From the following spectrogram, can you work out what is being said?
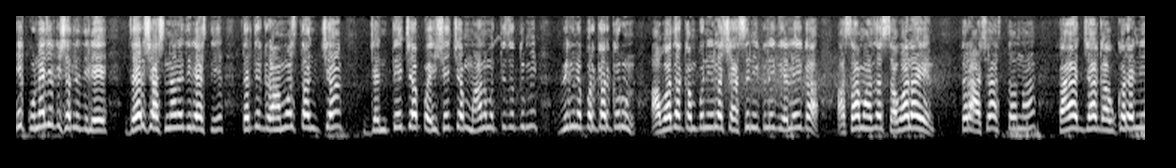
हे कुणाच्या खिशातले दिले? जर शासनाने दिले असतील तर ते ग्रामस्थांच्या जनतेच्या पैशाच्या मालमत्तेचा तुम्ही विघ्न प्रकार करून आवादा कंपनीला शासन इकडे गेले का? असा माझा सवाल आहे. तर अशा असताना ह्या ज्या गावकऱ्यांनी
